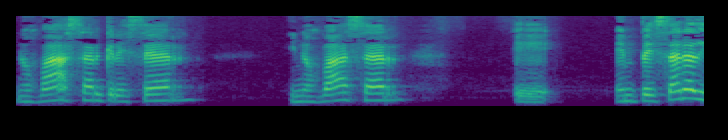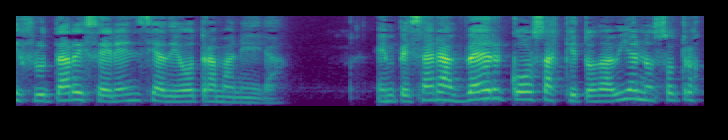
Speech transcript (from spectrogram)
nos va a hacer crecer y nos va a hacer eh, empezar a disfrutar esa herencia de otra manera, empezar a ver cosas que todavía nosotros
